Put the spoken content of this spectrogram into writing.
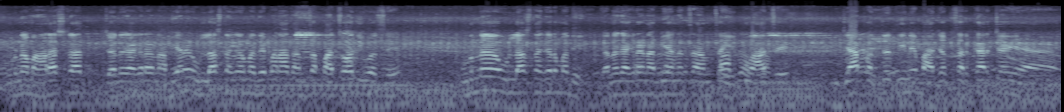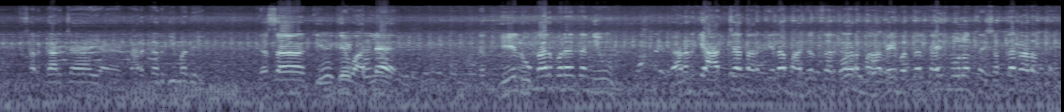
पूर्ण महाराष्ट्रात जनजागरण अभियान आहे. उल्हासनगरमध्ये पण आज आमचा पाचवा दिवस आहे. पूर्ण उल्हासनगरमध्ये जनजागरण अभियानाचा आमचा हेतू हाच आहे की ज्या पद्धतीने भाजप सरकारच्या या- सरकारच्या या कारकिर्दीमध्ये जसं किमती वाढल्या आहेत तर हे लोकांपर्यंत नेऊन कारण की आजच्या तारखेला भाजप सरकार महागाईबद्दल काहीच बोलत नाही शब्द काढत नाही.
